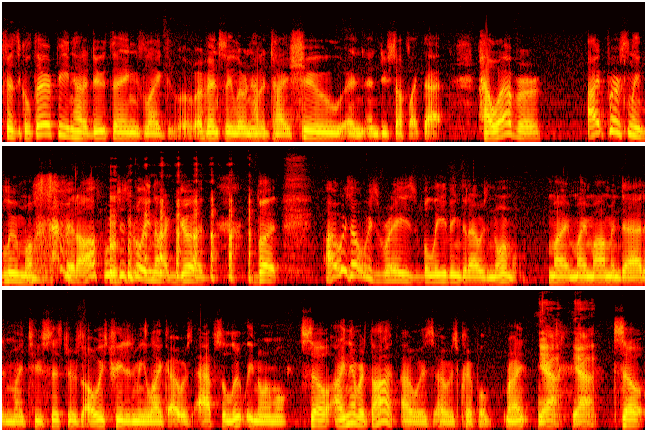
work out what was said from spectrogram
physical therapy and how to do things like eventually learn how to tie a shoe and, and do stuff like that. However, I personally blew most of it off, which is really not good. But I was always raised believing that I was normal. My my mom and dad and my two sisters always treated me like I was absolutely normal. So I never thought I was I was crippled, right? Yeah, yeah. So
